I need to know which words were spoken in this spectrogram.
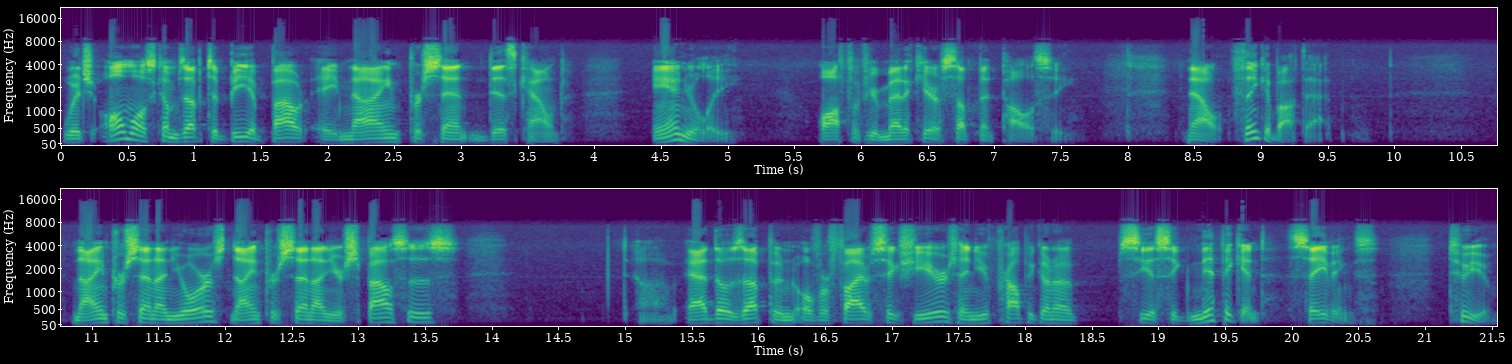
which almost comes up to be about a 9% discount annually off of your Medicare supplement policy. Now, think about that 9% on yours, 9% on your spouse's. Uh, add those up in over five, six years, and you're probably going to see a significant savings to you.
